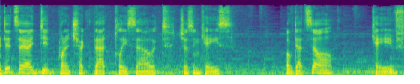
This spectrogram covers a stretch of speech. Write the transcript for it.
I did say I did want to check that place out, just in case. Oh, that's a cave.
